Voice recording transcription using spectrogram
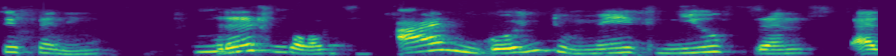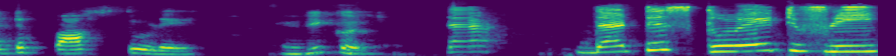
Tiffany. Red Fox, I'm going to make new friends at the park today. Very good. That, That is great, Tiffany.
